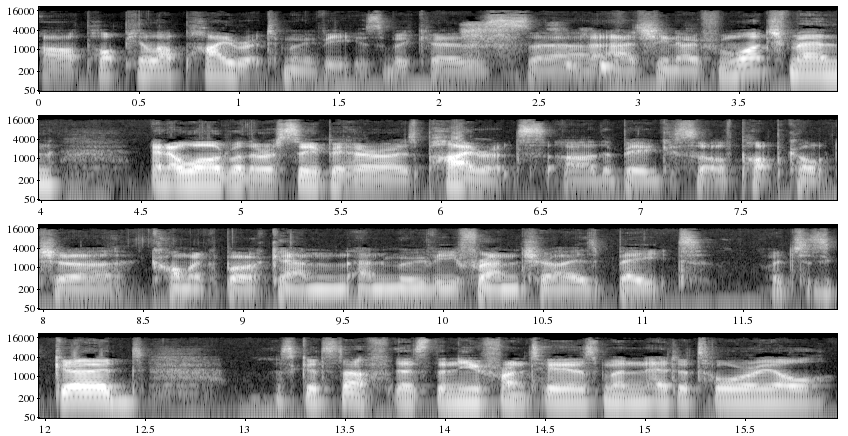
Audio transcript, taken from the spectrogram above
our popular pirate movies because, uh, as you know from Watchmen, in a world where there are superheroes, pirates are the big sort of pop culture comic book and, and movie franchise bait, which is good. That's good stuff. There's the New Frontiersman editorial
